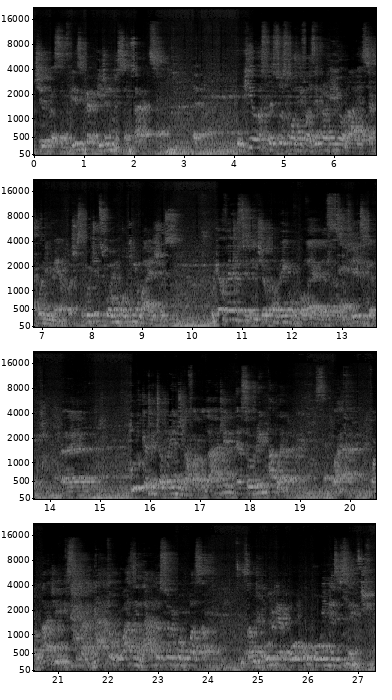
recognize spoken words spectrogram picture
de educação física e de nutrição, certo? É. O que as pessoas podem fazer para melhorar esse acolhimento? Acho que você podia discorrer um pouquinho mais disso. Porque eu vejo o seguinte, eu também como colega da educação física, é, tudo que a gente aprende na faculdade é sobre atleta. Não é? A faculdade ensina nada ou quase nada sobre população. Saúde pública é pouco ou inexistente.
